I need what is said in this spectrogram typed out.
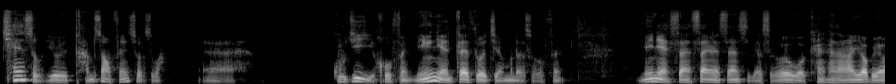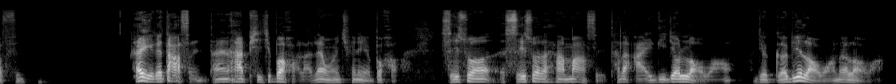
牵手，又谈不上分手，是吧？哎，估计以后分，明年再做节目的时候分，明年三三月三十的时候，我看看他还要不要分。还有一个大神，当然他脾气不好了，在我们群里也不好，谁说谁说的他骂谁，他的 ID 叫老王，就隔壁老王的老王，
